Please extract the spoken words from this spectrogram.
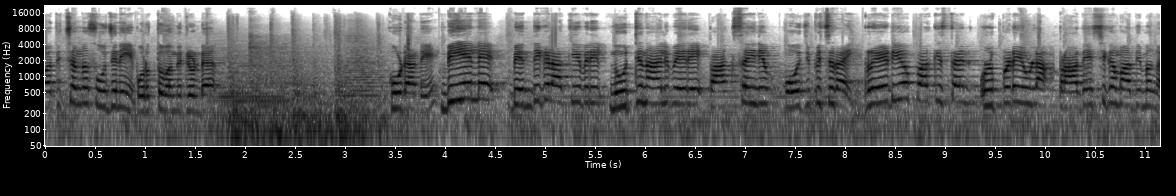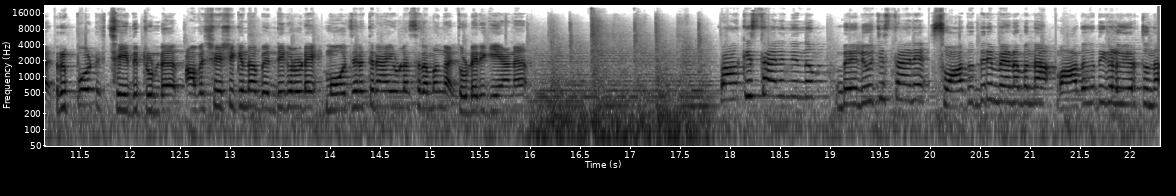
വധിച്ചെന്ന സൂചനയും പുറത്തു വന്നിട്ടുണ്ട് കൂടാതെ ബി എൽ എ ബന്ദികളാക്കിയവരിൽ നൂറ്റിനാല് പേരെ പാക് സൈന്യം മോചിപ്പിച്ചതായി റേഡിയോ പാകിസ്ഥാൻ ഉൾപ്പെടെയുള്ള പ്രാദേശിക മാധ്യമങ്ങൾ റിപ്പോർട്ട് ചെയ്തിട്ടുണ്ട്. അവശേഷിക്കുന്ന ബന്ദികളുടെ മോചനത്തിനായുള്ള ശ്രമങ്ങൾ തുടരുകയാണ്. പാകിസ്ഥാനിൽ നിന്നും ബലൂചിസ്ഥാന് സ്വാതന്ത്ര്യം വേണമെന്ന വാദഗതികൾ ഉയർത്തുന്ന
